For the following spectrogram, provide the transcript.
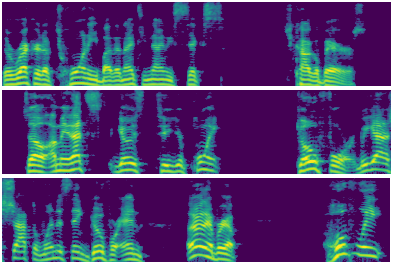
the record of 20 by the 1996 Chicago Bears. So I mean that's goes to your point. Go for it. We got a shot to win this thing. Go for it. And another thing I bring up, hopefully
